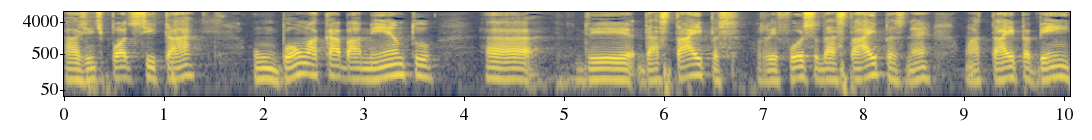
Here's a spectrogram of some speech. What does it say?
a gente pode citar um bom acabamento uh, de, das taipas, reforço das taipas, né? Uma taipa bem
